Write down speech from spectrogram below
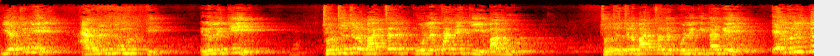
ইয়ে তুমি? এগুলি কিন্তু মূর্তি। এগুলি কি? ছোট ছোট বাচ্চাদের কোলে থাকে কি? বাবু। ছোট ছোট বাচ্চাদের কোলে কি থাকে? এগুলি তো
